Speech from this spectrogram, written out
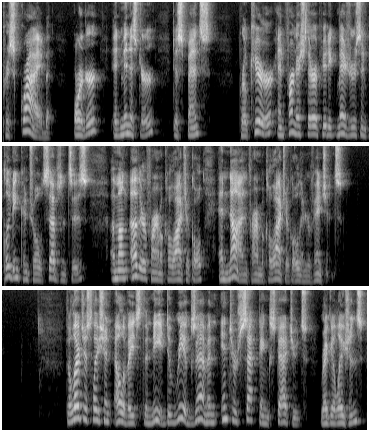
prescribe, order, administer, dispense, procure, and furnish therapeutic measures, including controlled substances, among other pharmacological and non pharmacological interventions. The legislation elevates the need to re examine intersecting statutes, regulations,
